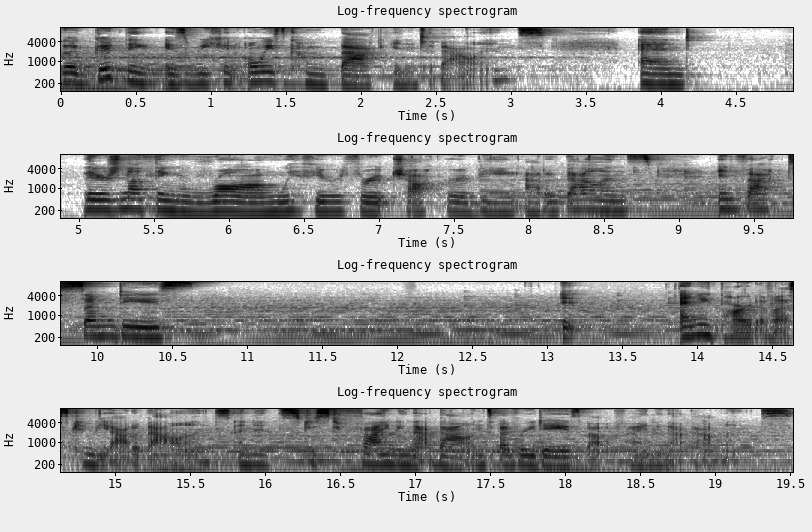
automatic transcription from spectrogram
The good thing is we can always come back into balance. And there's nothing wrong with your throat chakra being out of balance. In fact, some days any part of us can be out of balance. And it's just finding that balance. Every day is about finding that balance.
